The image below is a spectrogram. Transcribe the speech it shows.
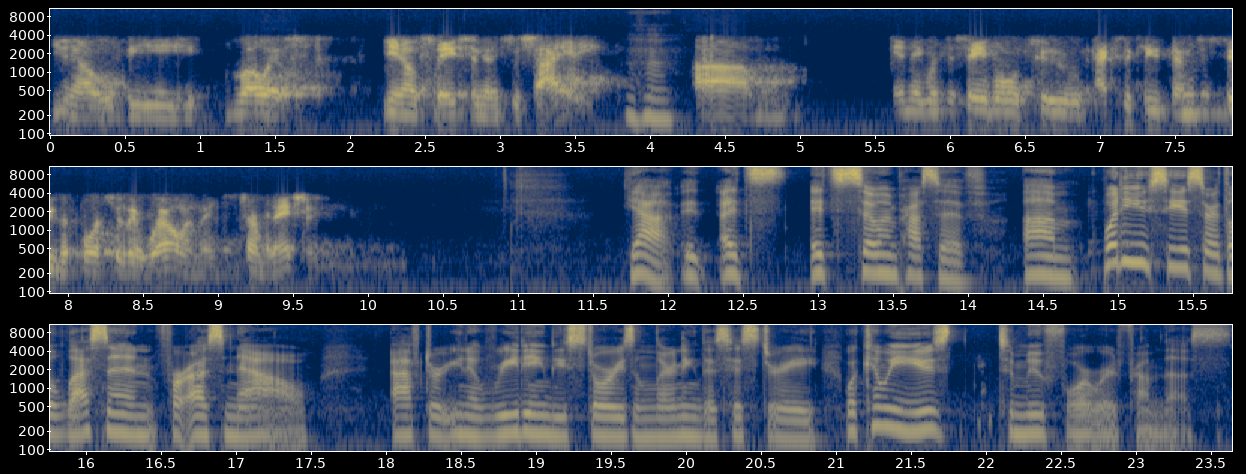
you know, the lowest, you know, station in society. Mm-hmm. Um, and they were just able to execute them just through the force of their will and their determination. Yeah, it, it's it's so impressive. Um, what do you see as sort of the lesson for us now, after you know reading these stories and learning this history? What can we use to move forward from this?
